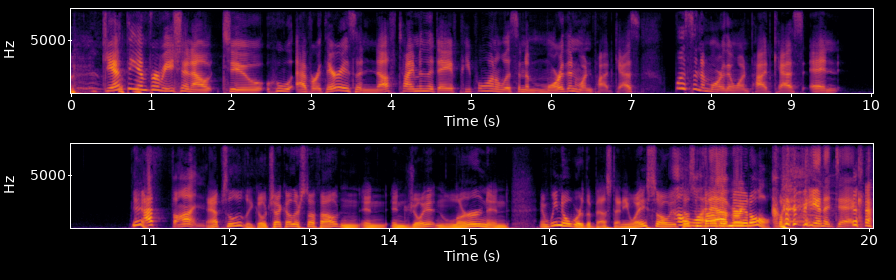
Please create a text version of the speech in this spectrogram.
Get the information out to whoever. There is enough time in the day if people want to listen to more than one podcast, listen to more than one podcast and Yeah. have fun. Absolutely. Go check other stuff out and, and enjoy it and learn. And, and we know we're the best anyway, so it Oh, doesn't bother me at all. Quit being a dick.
